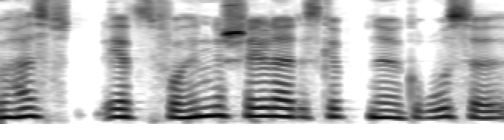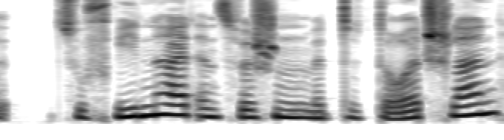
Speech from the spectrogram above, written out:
Du hast jetzt vorhin geschildert, es gibt eine große Zufriedenheit inzwischen mit Deutschland.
